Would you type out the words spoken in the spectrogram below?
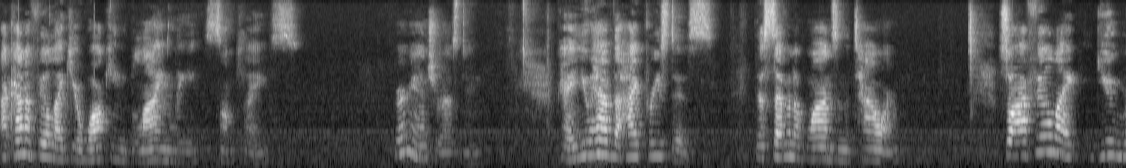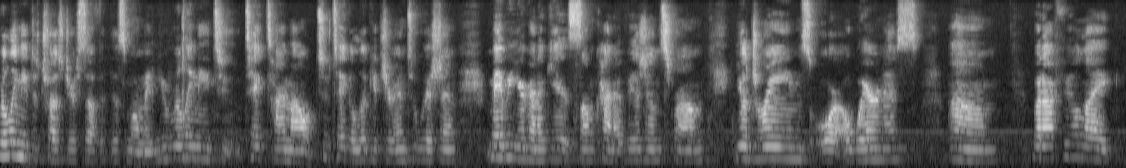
I kind of feel like you're walking blindly someplace. Very interesting. Okay, you have the High Priestess, the Seven of Wands in the Tower. So I feel like you really need to trust yourself at this moment. You really need to take time out to take a look at your intuition. Maybe you're going to get some kind of visions from your dreams or awareness. Um, but I feel like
